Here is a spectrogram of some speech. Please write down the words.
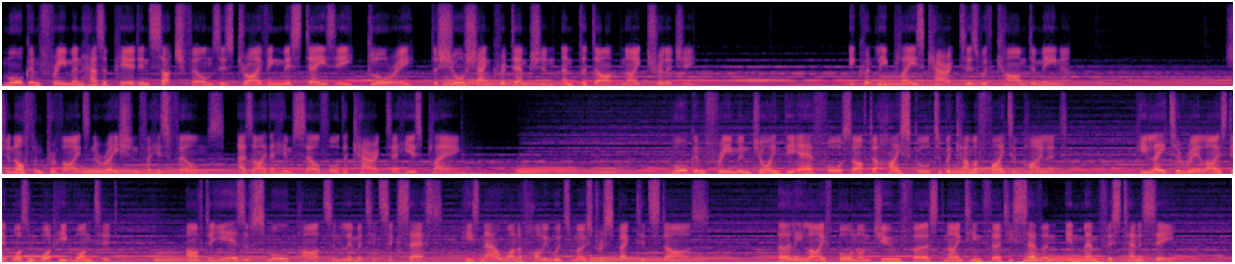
Morgan Freeman has appeared in such films as Driving Miss Daisy, Glory, The Shawshank Redemption, and The Dark Knight trilogy. Frequently plays characters with calm demeanor. Sean often provides narration for his films, as either himself or the character he is playing. Morgan Freeman joined the Air Force after high school to become a fighter pilot. He later realized it wasn't what he'd wanted. After years of small parts and limited success, he's now one of Hollywood's most respected stars. Early life born on June 1, 1937, in Memphis, Tennessee.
